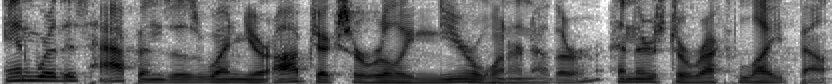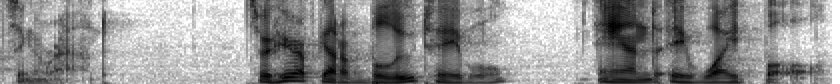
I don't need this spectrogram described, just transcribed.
And where this happens is when your objects are really near one another and there's direct light bouncing around. So here I've got a blue table and a white ball.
